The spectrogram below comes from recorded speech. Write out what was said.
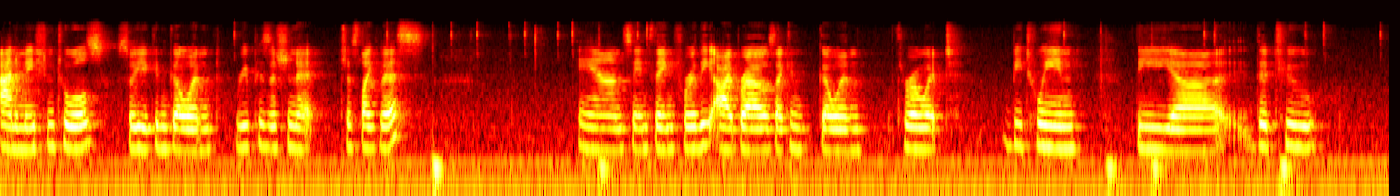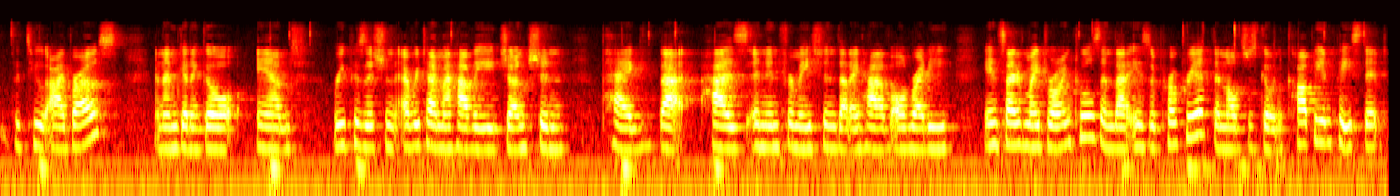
animation tools. So you can go and reposition it just like this. And same thing for the eyebrows. I can go and throw it between the uh, the two the two eyebrows. And I'm going to go and reposition every time I have a junction peg that has an information that I have already inside of my drawing tools and that is appropriate, then I'll just go and copy and paste it,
